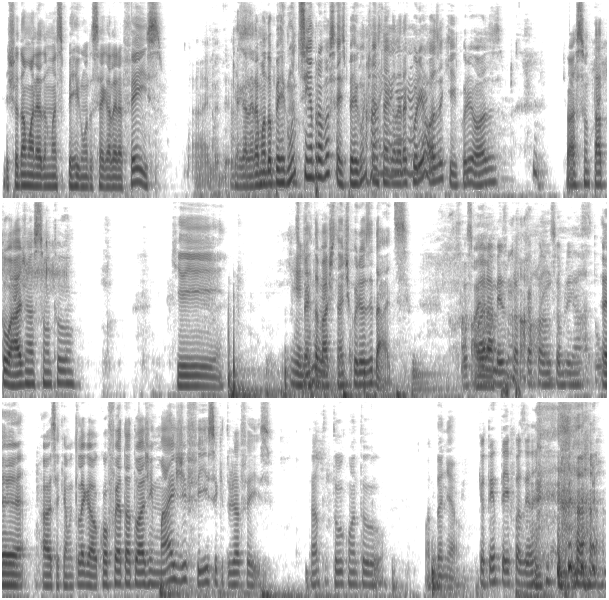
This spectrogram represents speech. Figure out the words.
Deixa eu dar uma olhada em umas perguntas que a galera fez. Ai, meu Deus. Que a galera mandou perguntinha pra vocês. Perguntinhas, Ai, tem a ai, galera ai, ai, curiosa aqui, curiosa. O assunto tatuagem é um assunto que desperta muito. bastante curiosidades. Se fosse Olha. parar mesmo pra ficar falando sobre isso. É, ah, essa aqui é muito legal. Qual foi a tatuagem mais difícil que tu já fez? Tanto tu quanto quanto Daniel. Que eu tentei fazer, né?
